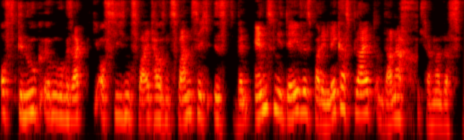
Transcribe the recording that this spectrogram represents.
oft genug irgendwo gesagt, die Offseason 2020 ist, wenn Anthony Davis bei den Lakers bleibt und danach, ich sag mal, das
